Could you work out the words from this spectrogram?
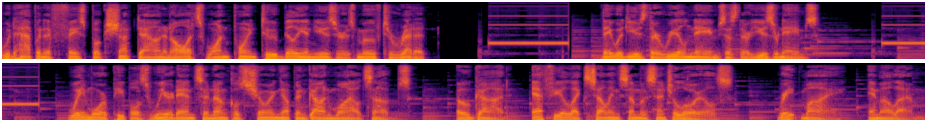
would happen if Facebook shut down and all its 1.2 billion users moved to Reddit? They would use their real names as their usernames. Way more people's weird aunts and uncles showing up in Gone Wild subs. Oh god, I feel like selling some essential oils. Rate my MLM.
